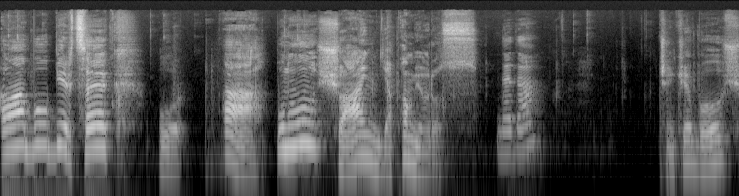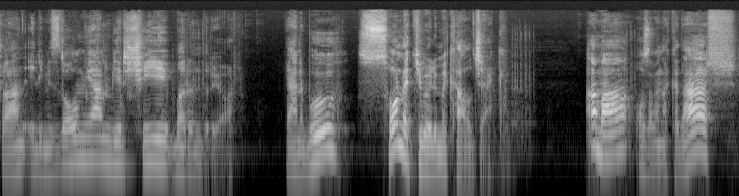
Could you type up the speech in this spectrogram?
Ama bu bir tık uğur. Aa, bunu şu an yapamıyoruz. Neden? Çünkü bu şu an elimizde olmayan bir şeyi barındırıyor. Yani bu sonraki bölüme kalacak. Ama o zamana kadar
